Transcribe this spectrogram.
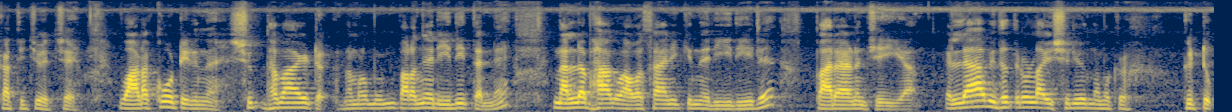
കത്തിച്ചു വെച്ച് വടക്കോട്ടിരുന്ന് ശുദ്ധമായിട്ട് നമ്മൾ മുമ്പ് പറഞ്ഞ രീതിയിൽ തന്നെ നല്ല ഭാഗം അവസാനിക്കുന്ന രീതിയിൽ പാരായണം ചെയ്യുക. എല്ലാ വിധത്തിലുള്ള ഐശ്വര്യവും നമുക്ക് കിട്ടും.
